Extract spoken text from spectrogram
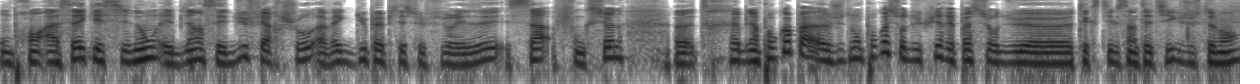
on prend à sec et sinon, eh bien, c'est du fer chaud avec du papier sulfurisé. Ça fonctionne euh, très bien. Pourquoi pas justement Pourquoi sur du cuir et pas sur du euh, textile synthétique justement?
